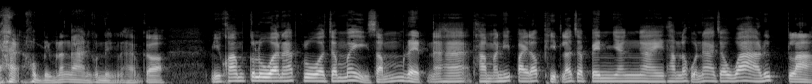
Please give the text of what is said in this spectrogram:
นะฮะผมเป็นพนักงานคนหนึ่งนะครับ ก็มีความกลัวนะครับ กลัวจะไม่สำเร็จนะฮะทำอันนี้ไปแล้วผิดแล้วจะเป็นยังไงทำแล้วหัวหน้าจะว่าหรือเปล่า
